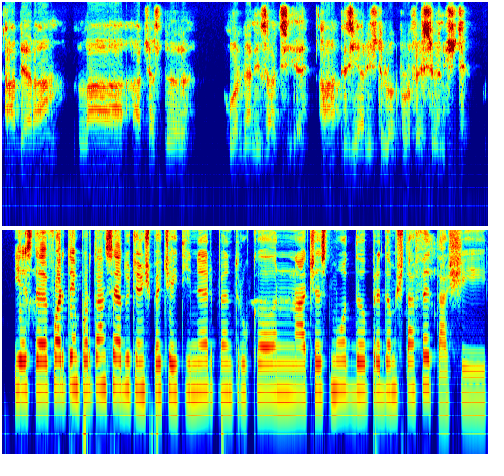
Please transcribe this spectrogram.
adera la această organizație a ziariștilor profesioniști. Este foarte important să-i aducem și pe cei tineri pentru că în acest mod predăm ștafeta și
